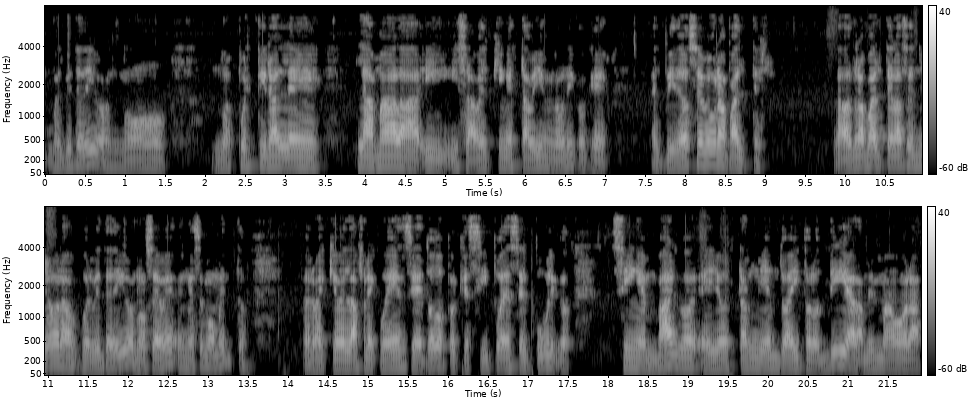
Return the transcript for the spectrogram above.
vuelvo y te digo, no, no es por tirarle la mala y, y saber quién está bien, lo único que el video se ve una parte, la otra parte la señora, vuelvo y te digo, no se ve en ese momento, pero hay que ver la frecuencia y todo, porque sí puede ser público. Sin embargo, ellos están yendo ahí todos los días, a la misma hora.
